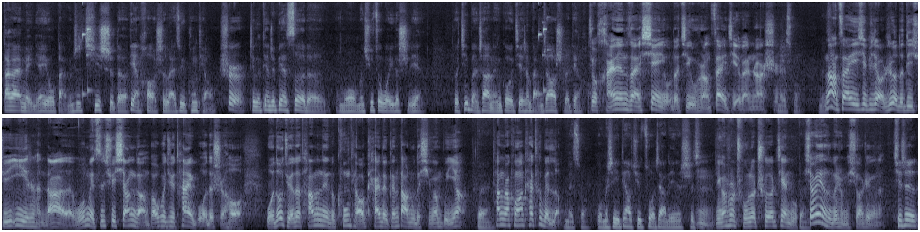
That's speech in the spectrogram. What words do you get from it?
大概每年有百分之七十的电耗是来自于空调。是这个电致变色的膜，我们去做过一个实验，就基本上能够节省百分之二十的电耗。就还能在现有的基础上再节百分之二十。没错。没错那在一些比较热的地区，意义是很大的。我每次去香港，包括去泰国的时候，我都觉得他们那个空调开的跟大陆的习惯不一样。对，他们那空调开特别冷。没错，我们是一定要去做这样的一件事情。嗯，你刚说除了车、建筑、消费电子，为什么需要这个呢？其实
